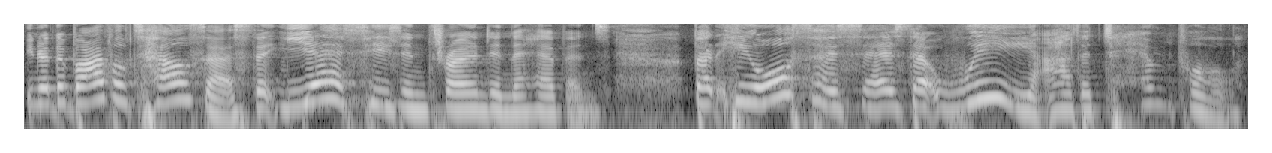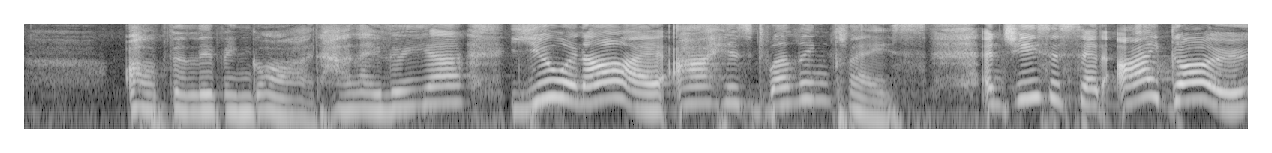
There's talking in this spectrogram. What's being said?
You know, the Bible tells us that yes, He's enthroned in the heavens, but He also says that we are the temple of the living God. Hallelujah. You and I are his dwelling place. And Jesus said, I go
